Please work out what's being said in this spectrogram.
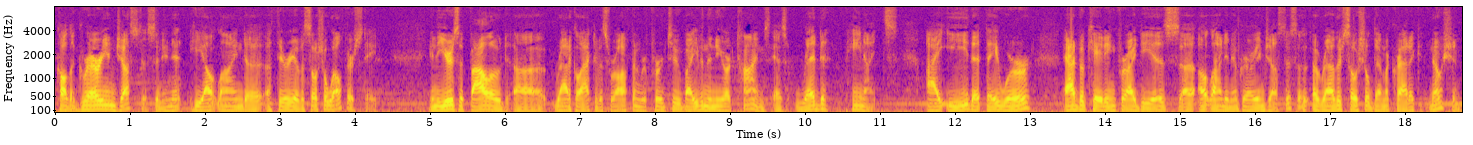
called Agrarian Justice, and in it he outlined a, a theory of a social welfare state. In the years that followed, uh, radical activists were often referred to by even the New York Times as red Painites, i.e., that they were advocating for ideas uh, outlined in agrarian justice, a, a rather social democratic notion.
